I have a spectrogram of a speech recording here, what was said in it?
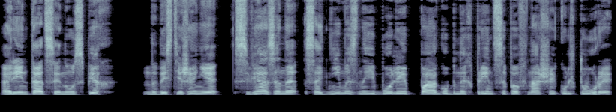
Ориентация на успех на достижение связано с одним из наиболее пагубных принципов нашей культуры,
